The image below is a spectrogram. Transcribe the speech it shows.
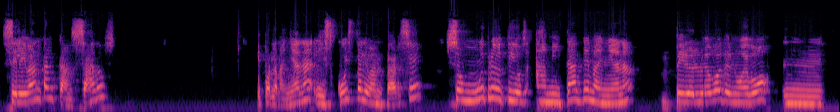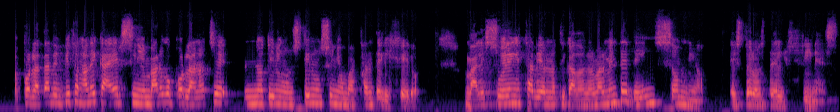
se levantan cansados por la mañana, les cuesta levantarse son muy productivos a mitad de mañana, pero luego de nuevo mm, por la tarde empiezan a decaer, sin embargo por la noche no tienen un, tienen un sueño bastante ligero. ¿vale? Suelen estar diagnosticados normalmente de insomnio. Esto los delfines.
